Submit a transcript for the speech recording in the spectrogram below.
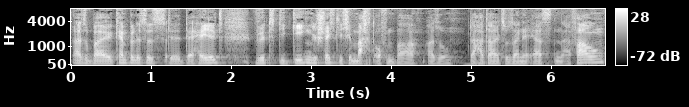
Also bei Campbell ist es, der, Held wird die gegengeschlechtliche Macht offenbar. Also da hat er halt so seine ersten Erfahrungen.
